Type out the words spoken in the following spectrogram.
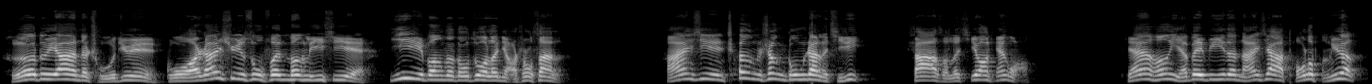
河对岸的楚军果然迅速分崩离析，一帮子都做了鸟兽散了。韩信乘胜攻占了齐地，杀死了齐王田广，田横也被逼得南下投了彭越了。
